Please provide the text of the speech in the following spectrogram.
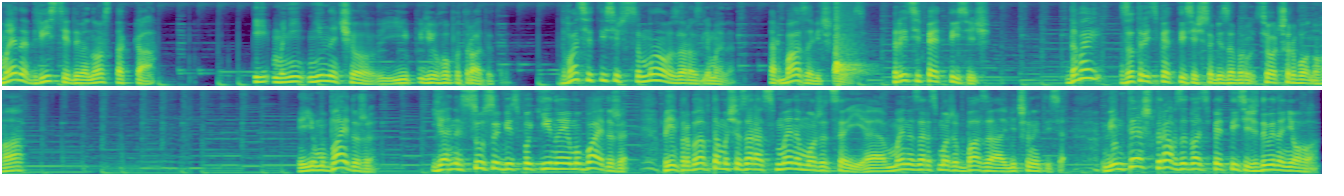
У мене 290к. І мені ні на чого його потратити. 20 тисяч це мало зараз для мене. Тарбаза відчинилася. 35 тисяч. Давай за 35 тисяч собі заберу цього червоного, а? І йому байдуже. Я несу собі спокійно, йому байдуже. Блін, проблема в тому, що зараз в мене може цей. е, В мене зараз може база відчинитися. Він теж втрав за 25 тисяч, диви на нього.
